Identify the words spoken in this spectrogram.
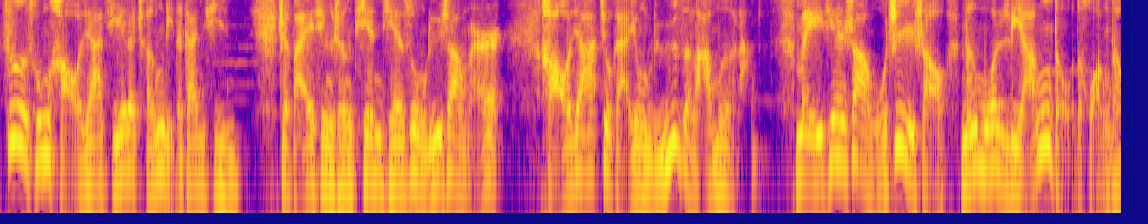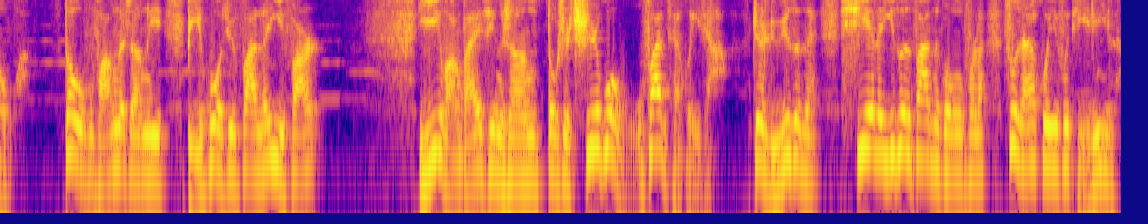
自从郝家结了城里的干亲，这白庆生天天送驴上门，郝家就改用驴子拉磨了，每天上午至少能磨两斗的黄豆啊！豆腐房的生意比过去翻了一番。以往白庆生都是吃过午饭才回家，这驴子呢歇了一顿饭的功夫了，自然恢复体力了。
